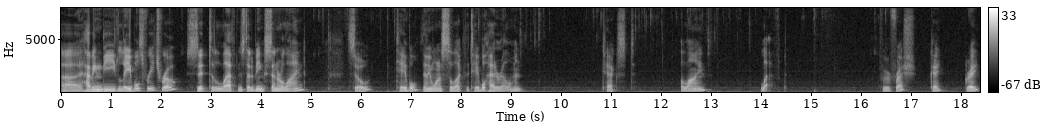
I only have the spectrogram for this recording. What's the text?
uh, having the labels for each row sit to the left instead of being center aligned. So table, then we want to select the table header element, text, align, left. If we refresh, okay, great.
